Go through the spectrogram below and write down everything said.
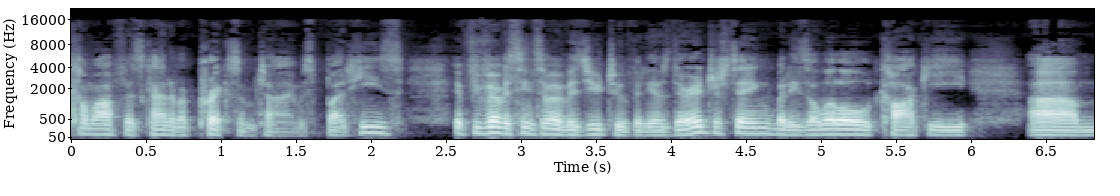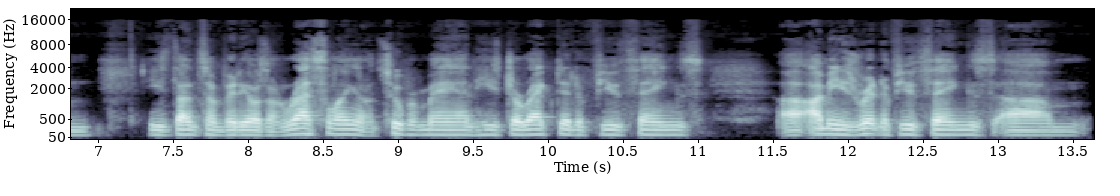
come off as kind of a prick sometimes, but he's if you've ever seen some of his YouTube videos, they're interesting, but he's a little cocky. Um, he's done some videos on wrestling, on Superman. He's directed a few things. Uh, I mean, he's written a few things um,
